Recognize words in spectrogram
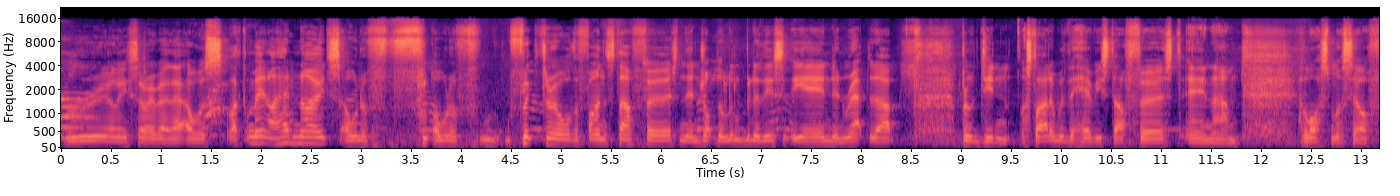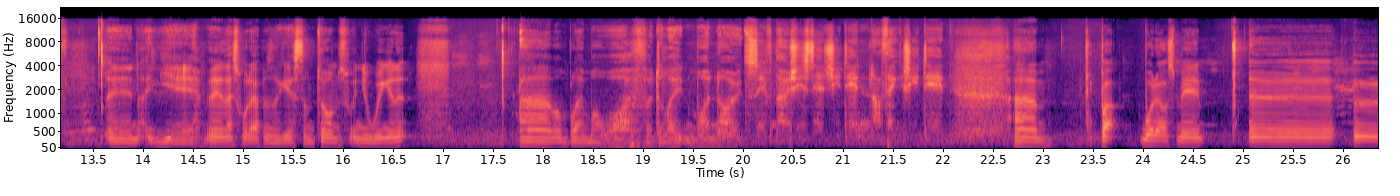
Really sorry about that. I was like, man, I had notes. I would have, fl- I would have flicked through all the fun stuff first, and then dropped a little bit of this at the end and wrapped it up. But it didn't. I started with the heavy stuff first, and um, I lost myself. And yeah, man, that's what happens, I guess, sometimes when you're winging it. Um, I'm blaming my wife for deleting my notes, even though she said she didn't. I think she did. Um, but what else, man? Uh, uh,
